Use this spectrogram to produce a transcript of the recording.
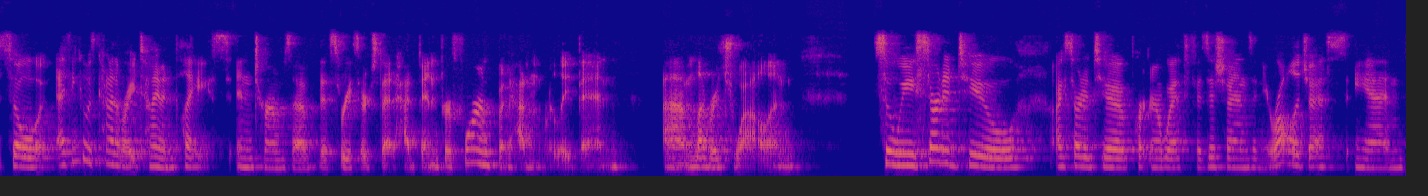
So I think it was kind of the right time and place in terms of this research that had been performed but hadn't really been um, leveraged well. And so we started to I started to partner with physicians and urologists and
